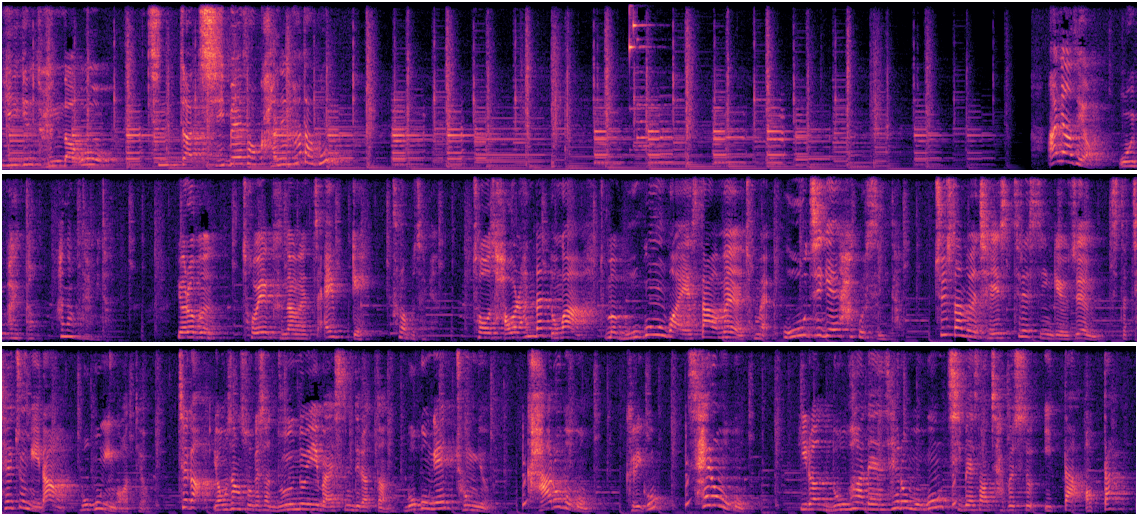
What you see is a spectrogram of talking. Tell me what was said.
이게 된다고? 진짜 집에서 가능하다고? 안녕하세요. 오이파이터 하나부대입니다. 여러분, 저의 근황을 짧게 풀어보자면 저 4월 한 달 동안 정말 모공과의 싸움을 정말 오지게 하고 있습니다. 출산 후에 제일 스트레스인 게 요즘 진짜 체중이랑 모공인 것 같아요. 제가 영상 속에서 누누이 말씀드렸던 모공의 종류, 가로 모공, 그리고 세로 모공. 이런 노화된 세로 모공 집에서 잡을 수 있다, 없다?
